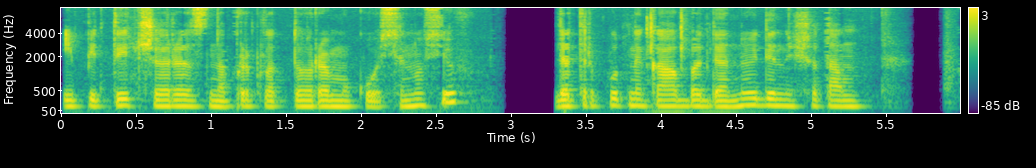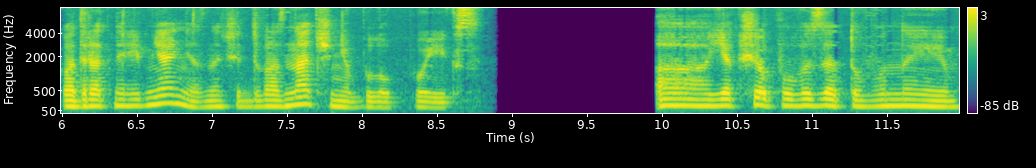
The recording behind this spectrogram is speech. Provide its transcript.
і піти через, наприклад, теорему косінусів для трикутника АБД. Ну, єдине, що там квадратне рівняння, значить два значення було б по х. А якщо повезе, то вони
